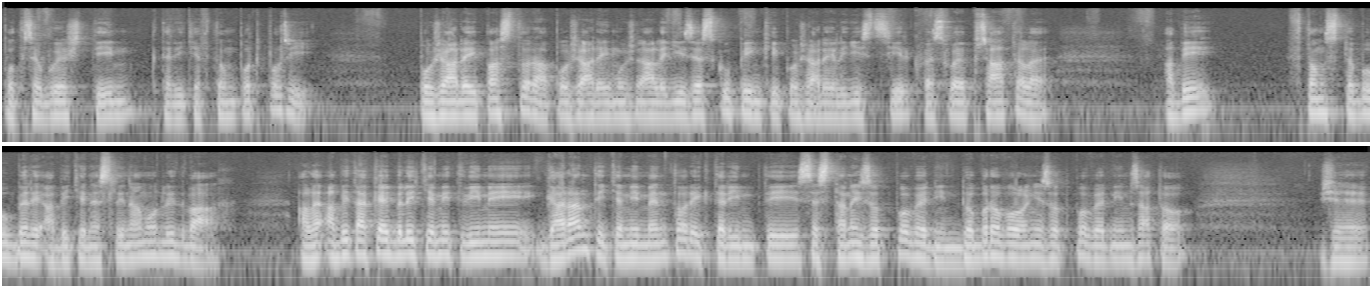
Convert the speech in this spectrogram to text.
potřebuješ tým, který tě v tom podpoří. Požádej pastora, požádej možná lidi ze skupinky, požádej lidi z církve, svoje přátele, aby v tom s tebou byli, aby tě nesli na modlitbách, ale aby také byli těmi tvými garanty, těmi mentory, kterým ty se staneš zodpovědným, dobrovolně zodpovědným za to, že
